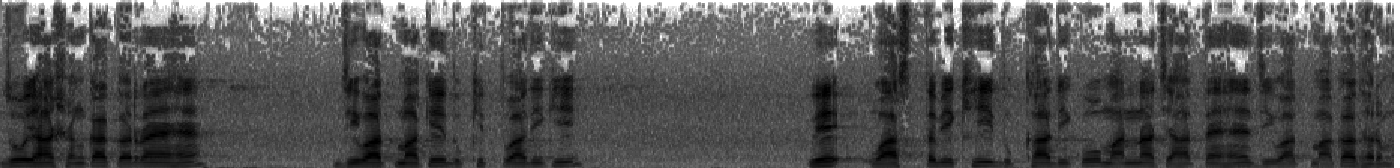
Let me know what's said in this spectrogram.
जो यहाँ शंका कर रहे हैं, जीवात्मा के दुखित्वादि की, वे वास्तविक ही दुखादि को मानना चाहते हैं जीवात्मा का धर्म।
